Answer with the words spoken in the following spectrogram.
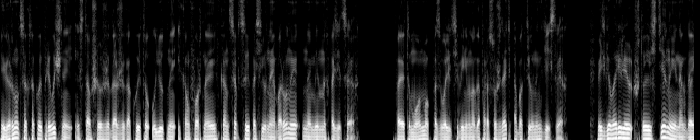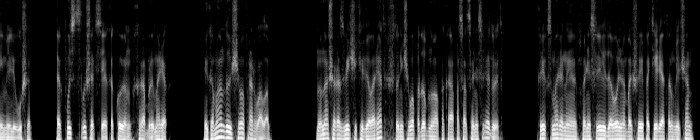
и вернутся к такой привычной и ставшей уже даже какой-то уютной и комфортной концепции пассивной обороны на минных позициях. Поэтому он мог позволить себе немного порассуждать об активных действиях. Ведь говорили, что и стены иногда имели уши. Так пусть слышат все, какой он храбрый моряк. И командующего прорвало. Но наши разведчики говорят, что ничего подобного пока опасаться не следует. Криксмарины понесли довольно большие потери от англичан.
